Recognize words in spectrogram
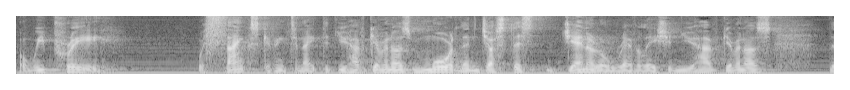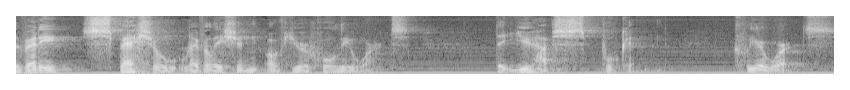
But we pray with thanksgiving tonight that you have given us more than just this general revelation. You have given us the very special revelation of your holy words, that you have spoken clear words,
